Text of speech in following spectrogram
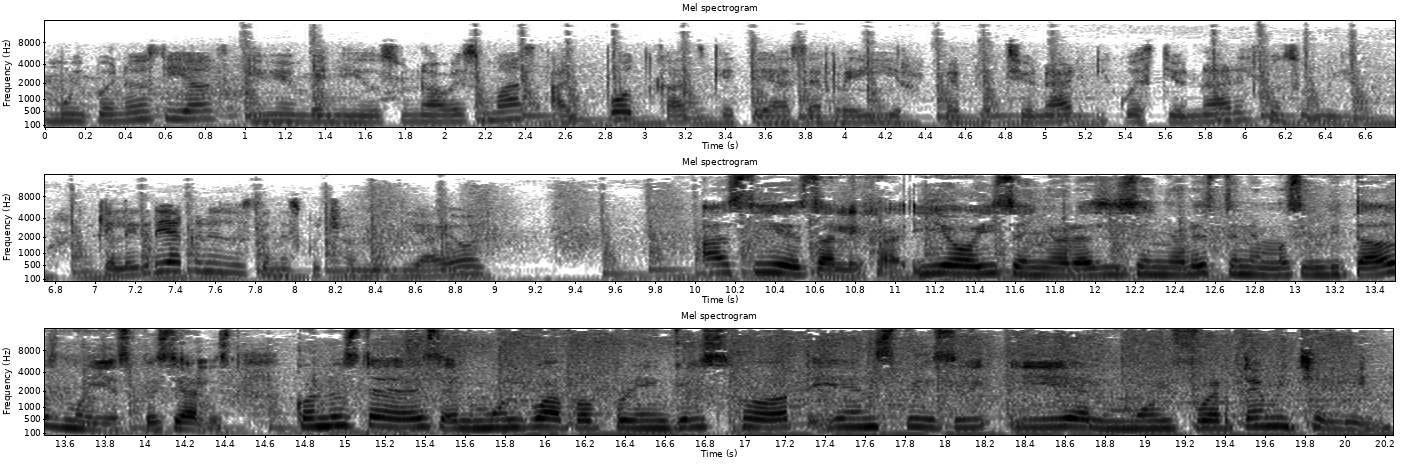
Muy buenos días y bienvenidos una vez más al podcast que te hace reír, reflexionar y cuestionar el consumismo. Qué alegría que nos estén escuchando el día de hoy. Así es, Aleja. Y hoy, señoras y señores, tenemos invitados muy especiales. Con ustedes el muy guapo Pringles Hot y Spicy y el muy fuerte Michelin.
